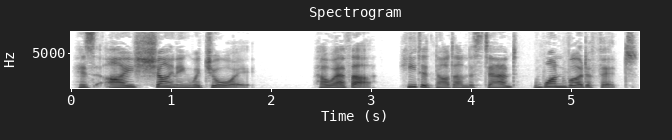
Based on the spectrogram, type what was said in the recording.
his eyes shining with joy. However, he did not understand one word of it.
